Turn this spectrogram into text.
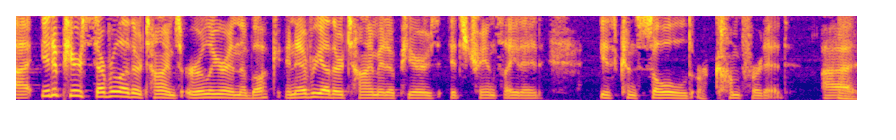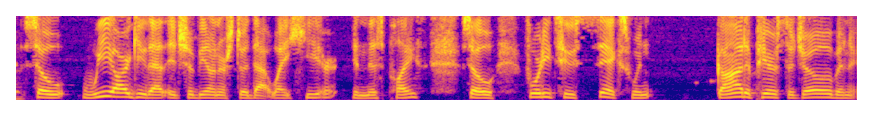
uh, it appears several other times earlier in the book, and every other time it appears, it's translated is consoled or comforted. Uh, hmm. So we argue that it should be understood that way here in this place. So 42 6, when God appears to Job and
